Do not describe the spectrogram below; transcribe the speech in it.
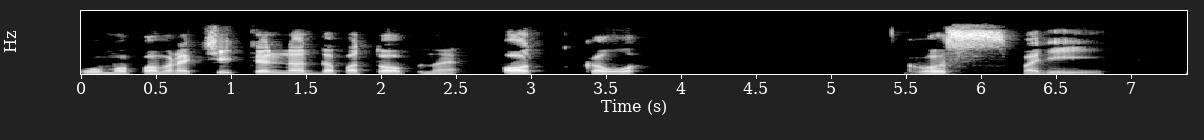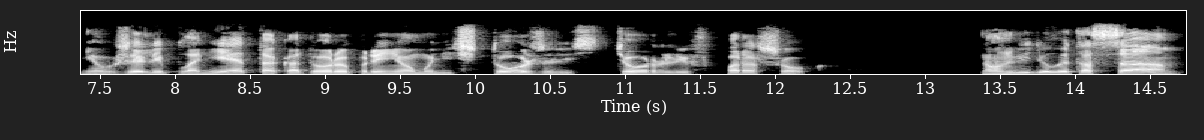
умопомрачительно допотопно «откл». Господи! Неужели планета, которую при нем уничтожили, стерли в порошок? Он видел это сам,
